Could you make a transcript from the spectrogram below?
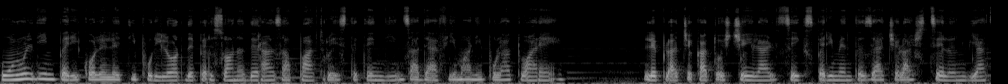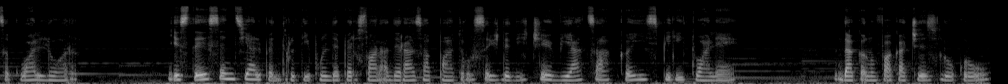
Unul din pericolele tipurilor de persoană de raza 4 este tendința de a fi manipulatoare. Le place ca toți ceilalți să experimenteze același cel în viață cu al lor. Este esențial pentru tipul de persoană de raza 4 să-și dedice viața căii spirituale. Dacă nu fac acest lucru,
